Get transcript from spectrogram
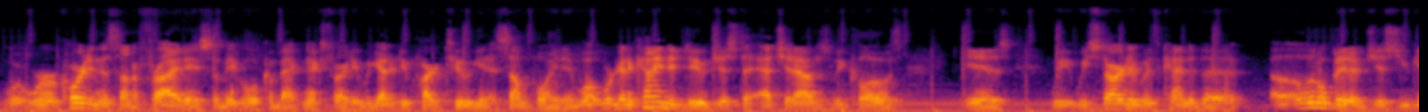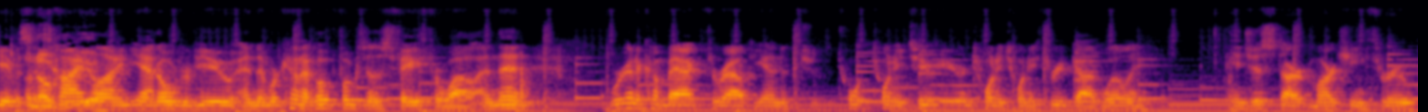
we're, we're recording this on a Friday, so maybe we'll come back next Friday. We got to do part two again at some point. And what we're going to kind of do, just to etch it out as we close, is we, we started with kind of the a little bit of just you gave us An a overview. timeline, yeah, an overview, and then we're kind of ho- focusing on his faith for a while, and then we're going to come back throughout the end of tw- 22 here in 2023, God willing, and just start marching through.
